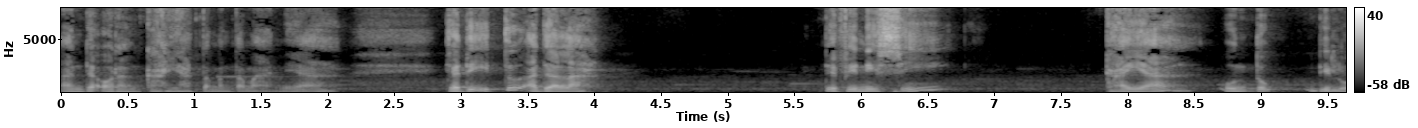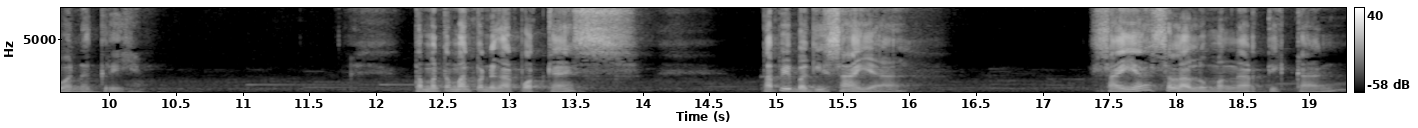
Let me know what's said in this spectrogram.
Anda orang kaya teman-teman ya. Jadi itu adalah definisi kaya untuk di luar negeri. Teman-teman pendengar podcast, tapi bagi saya, saya selalu mengartikan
